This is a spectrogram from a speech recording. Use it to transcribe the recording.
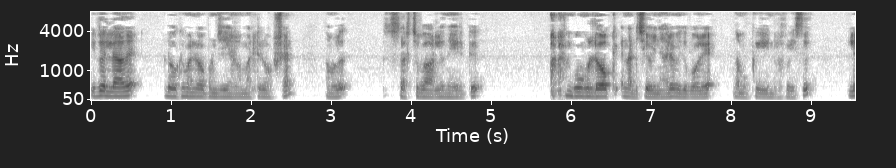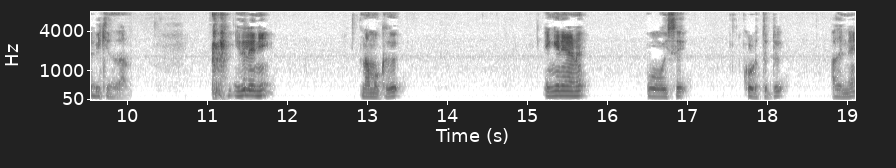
ഇതല്ലാതെ ഡോക്യുമെന്റ് ഓപ്പൺ ചെയ്യാനുള്ള മറ്റൊരു ഓപ്ഷൻ നമ്മൾ സെർച്ച് ബാറിൽ നേരിട്ട് ഗൂഗിൾ ഡോക്ക് എന്നടിച്ചു കഴിഞ്ഞാലും ഇതുപോലെ നമുക്ക് ഈ ഇന്റർഫേസ് ലഭിക്കുന്നതാണ്. ഇതിലിനി നമുക്ക് എങ്ങനെയാണ് വോയിസ് കൊടുത്തിട്ട് അതിനെ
